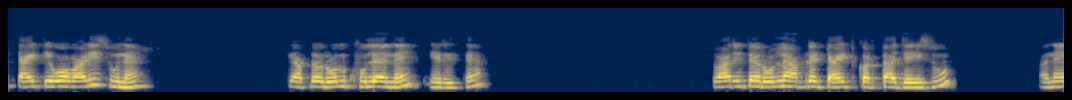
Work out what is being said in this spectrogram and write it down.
ટાઈટ એવો વાળીશું ને કે આપણો રોલ ખુલે નહીં એ રીતે. તો આ રીતે રોલને આપણે ટાઈટ કરતા જઈશું. અને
